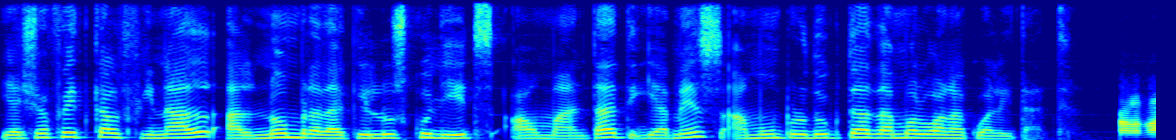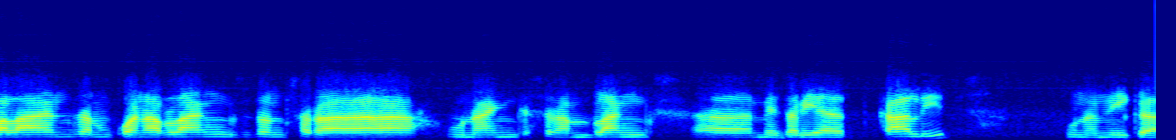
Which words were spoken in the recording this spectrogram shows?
i això ha fet que al final el nombre de quilos collits ha augmentat i a més amb un producte de molt bona qualitat. El balanç en quant a blancs doncs, serà un any que seran blancs eh, més aviat càlids, una mica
